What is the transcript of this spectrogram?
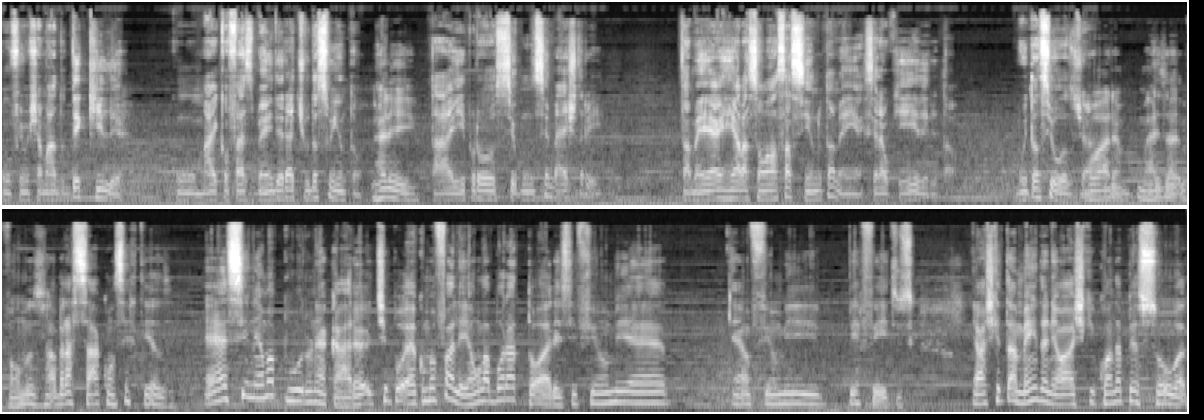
Um filme chamado The Killer com o Michael Fassbender e a Tilda Swinton. Olha aí. Tá aí pro segundo semestre aí. Também é em relação ao assassino também, é serial killer e tal. Muito ansioso já. Bora, mas é, vamos abraçar com certeza. É cinema puro, né, cara? Tipo, é como eu falei, é um laboratório. Esse filme é é um filme perfeito. Eu acho que também, Daniel, eu acho que quando a pessoa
